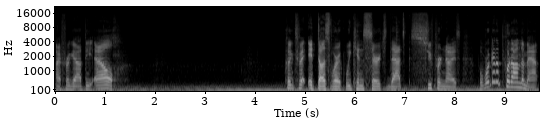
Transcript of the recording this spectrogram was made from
I forgot the L. Click to it. It does work. We can search. That's super nice. But we're going to put on the map.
